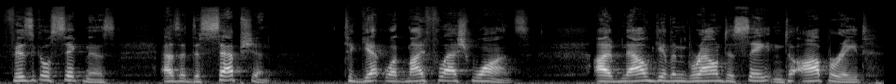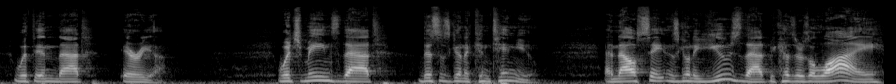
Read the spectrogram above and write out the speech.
physical sickness as a deception to get what my flesh wants, I've now given ground to Satan to operate within that area, which means that this is going to continue. And now Satan is going to use that because there's a lie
